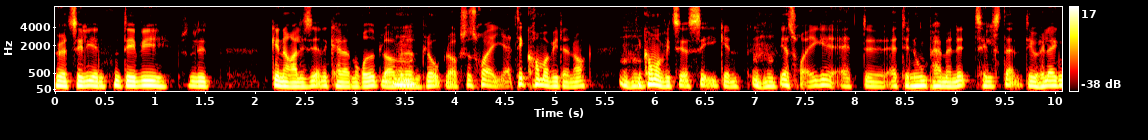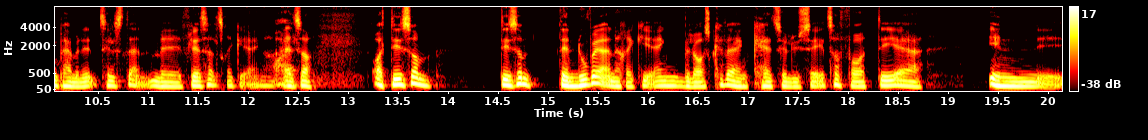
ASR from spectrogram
hører til i enten det, vi sådan lidt generaliserende kalder den røde blok mm. eller den blå blok, så tror jeg, ja, det kommer vi da nok Mm-hmm. Det kommer vi til at se igen. Mm-hmm. Jeg tror ikke, at, øh, at det er nogen permanent tilstand. Det er jo heller ikke en permanent tilstand med flertalsregeringer. Ej. Altså, og det som, det, som den nuværende regering vil også kan være en katalysator for, det er en, øh,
